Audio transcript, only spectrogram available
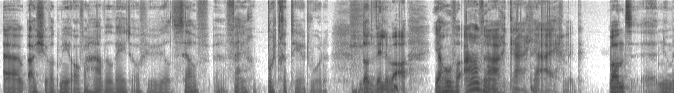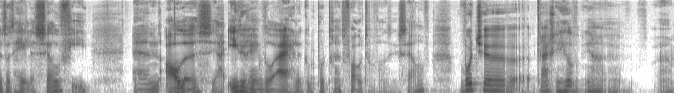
eh, als je wat meer over haar wil weten of je wilt zelf fijn geportretteerd worden. Dat willen we al. Ja, hoeveel aanvragen krijg je eigenlijk? Want nu met dat hele selfie en alles, ja, iedereen wil eigenlijk een portretfoto van zichzelf. Word je, krijg je heel, ja, eh, ehm,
